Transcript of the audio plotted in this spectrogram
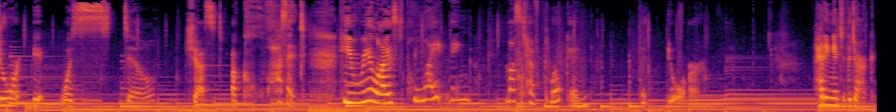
door, it was still just a closet. He realized lightning must have broken the door. Heading into the dark,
